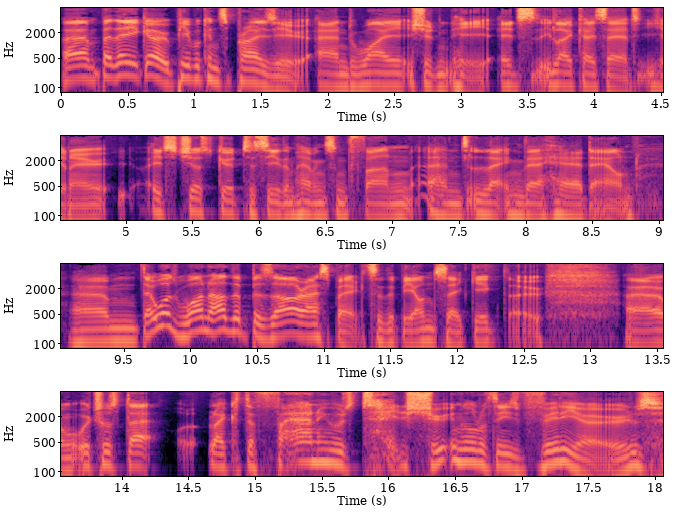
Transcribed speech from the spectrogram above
Um, but there you go. People can surprise you, and why shouldn't he? It's like I said, you know, it's just good to see them having some fun and letting their hair down. Um, there was one other bizarre aspect to the Beyonce gig, though, uh, which was that, like, the fan who was t- shooting all of these videos,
